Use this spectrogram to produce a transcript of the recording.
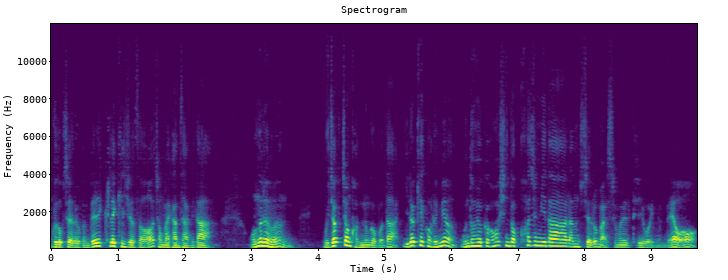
구독자 여러분들 클릭해 주셔서 정말 감사합니다. 오늘은 무작정 걷는 것보다 이렇게 걸으면 운동 효과가 훨씬 더 커집니다 라는 주제로 말씀을 드리고 있는데요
